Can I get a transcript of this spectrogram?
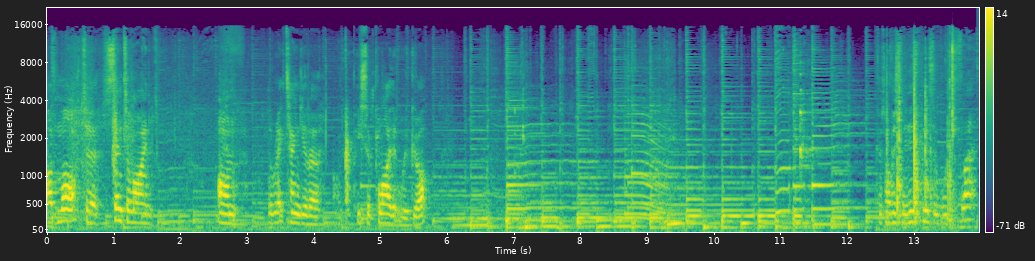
I've marked a centre line on the rectangular piece of ply that we've got. Obviously this piece of wood is flat,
